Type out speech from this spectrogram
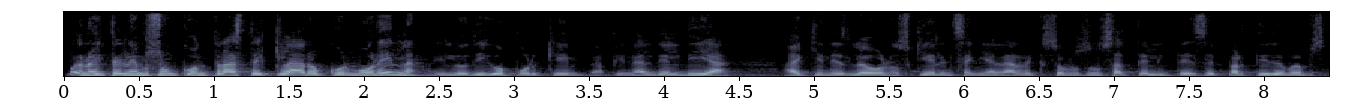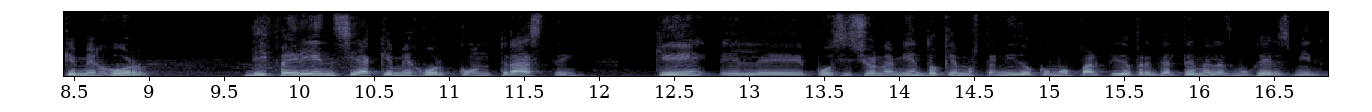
Bueno, ahí tenemos un contraste claro con Morena, y lo digo porque a final del día hay quienes luego nos quieren señalar de que somos un satélite de ese partido. Bueno, pues qué mejor diferencia, qué mejor contraste que el eh, posicionamiento que hemos tenido como partido frente al tema de las mujeres. Miren,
